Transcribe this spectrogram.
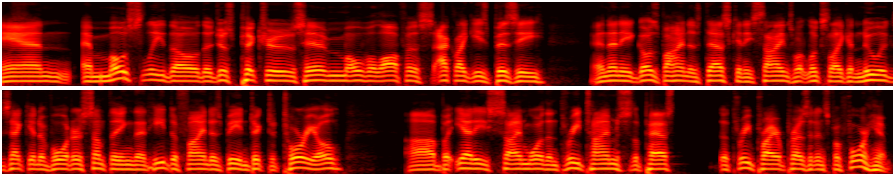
and and mostly though they're just pictures him Oval Office act like he's busy and then he goes behind his desk and he signs what looks like a new executive order, something that he defined as being dictatorial. Uh, but yet he signed more than three times the past the three prior presidents before him.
